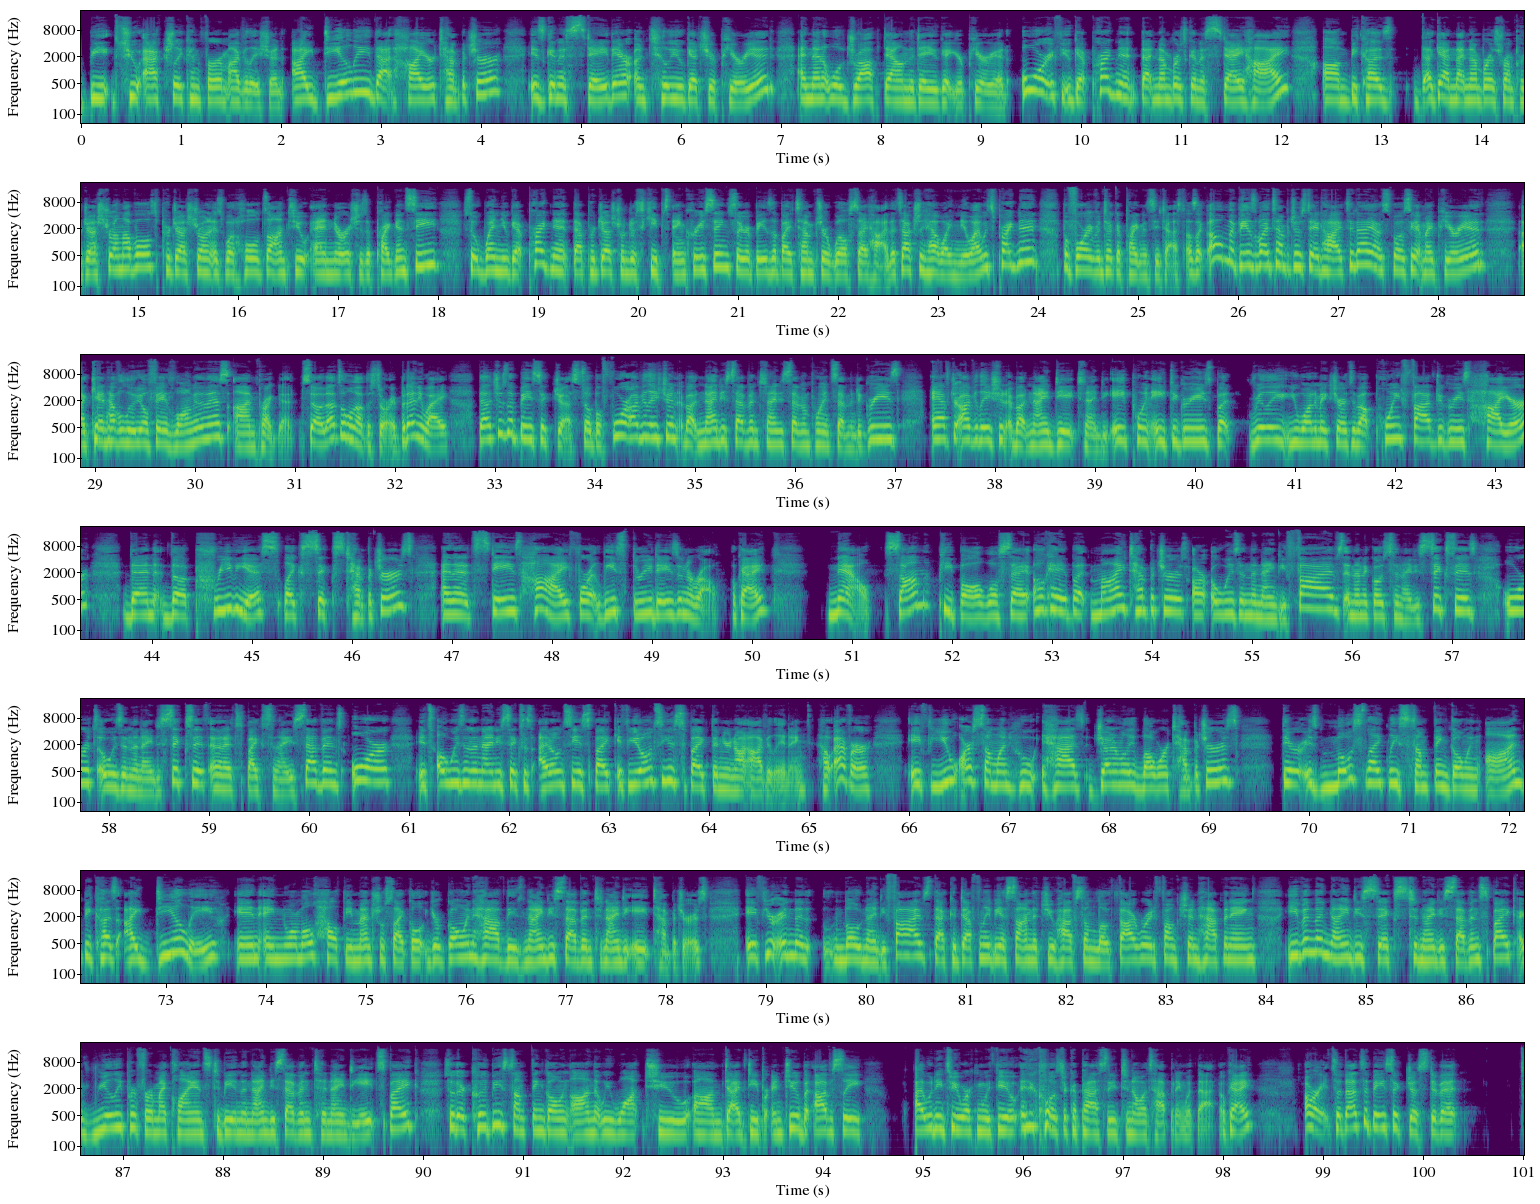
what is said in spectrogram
be to actually confirm ovulation. Ideally, that higher temperature is going to stay there until you get your period, and then it will drop down the day you get your period. Or if you get pregnant, that number is going to stay high um, because again, that number is from progesterone levels. Progesterone is what holds on to and nourishes a pregnancy. So when you get pregnant, that progesterone just keeps increasing. So your basal body temperature will stay high. That's actually how I knew I was pregnant before I even took a pregnancy test. I was like, oh, my basal body temperature stayed high today. I was supposed to get my period. I can't have a luteal phase longer than this. I'm pregnant. So that's a whole other story. But anyway, that's just a basic gist. So before ovulation, about 97 to 97.7 degrees. After ovulation, about 98 to 98.8 degrees. But really, you want to make sure it's about 0.5 degrees higher than the previous like six temperatures and then it stays high for at least three days in a row. Okay. Now, some people will say, okay, but my temperatures are always in the 95s and then it goes to 96s, or it's always in the 96s and then it spikes to 97s, or it's always in the 96s. I don't see a spike. If you don't see a spike, then you're not ovulating. However, if you are someone who has generally lower temperatures, there is most likely something going on because ideally in a normal healthy menstrual cycle, you're going to have these 97 to 98 temperatures. If you're in the low 95s, that could definitely be a sign that you have some low thyroid function happening. Even the 96 to 97 spike, I really prefer my clients to be in the 97 to 98 spike. So there could be something going on that we want to um, dive deeper into, but obviously I would need to be working with you in a closer capacity to know what's happening with that. Okay. All right, so that's a basic gist of it.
